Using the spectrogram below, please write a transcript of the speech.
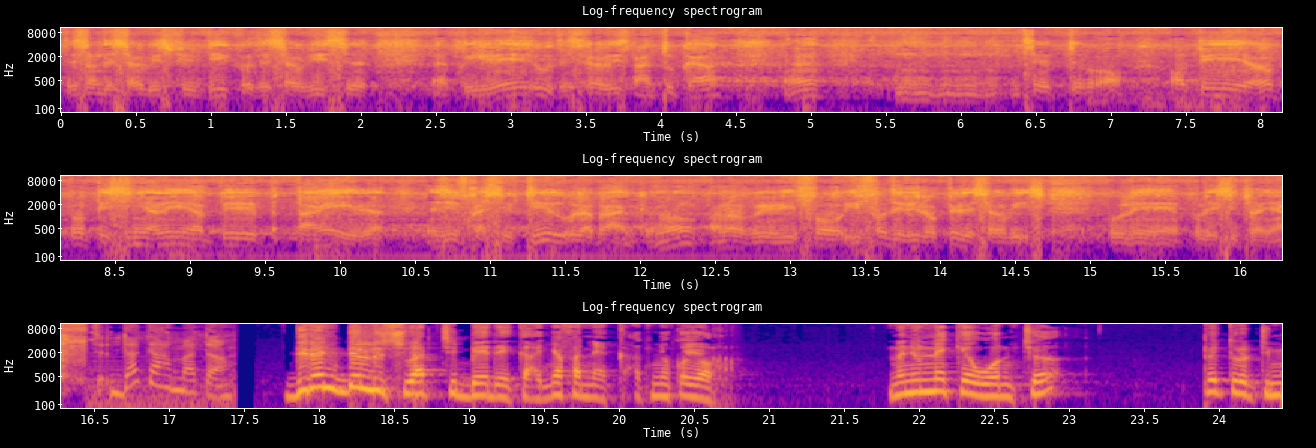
Ce sont des services publics ou des services euh, privés ou des services, en tout cas, hein, mm, on, on peut, on, peut signaler un peu pareil là, les infrastructures ou la banque, non? Alors euh, il faut, il faut développer les services pour les, pour les citoyens. Dakar Matin. dinañ dellu siwaat ci BDK ña fa nekk ak ña ko yor. Nañu nekkee woon ca Petrotim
